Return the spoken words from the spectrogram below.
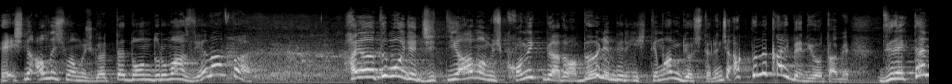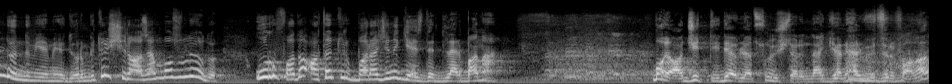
e şimdi alışmamış götte dondurmaz diye laf var. Hayatı boyunca ciddiye almamış komik bir adama böyle bir ihtimam gösterince aklını kaybediyor tabii. Direkten döndüm yemin ediyorum. Bütün şirazem bozuluyordu. Urfa'da Atatürk Barajı'nı gezdirdiler bana. Bayağı ciddi devlet su işlerinden genel müdür falan.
